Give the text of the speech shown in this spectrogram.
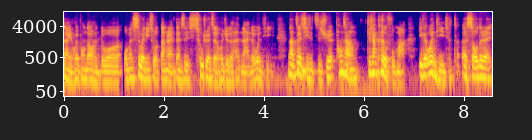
那也会碰到很多我们视为理所当然，但是初学者会觉得很难的问题。那这其实只需通常就像客服嘛，一个问题，呃，熟的人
